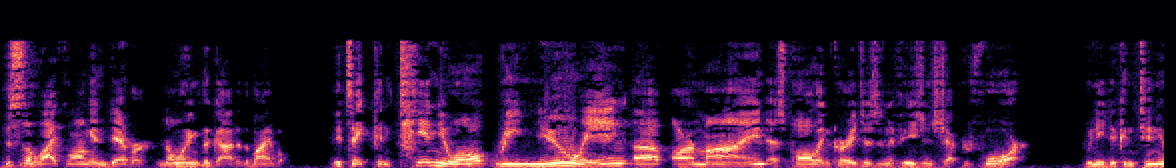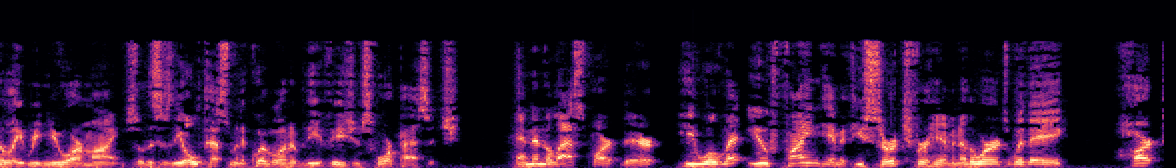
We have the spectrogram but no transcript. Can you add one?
This is a lifelong endeavor, knowing the God of the Bible. It's a continual renewing of our mind, as Paul encourages in Ephesians chapter 4. We need to continually renew our mind. So this is the Old Testament equivalent of the Ephesians 4 passage. And then the last part there, He will let you find Him if you search for Him. In other words, with a heart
